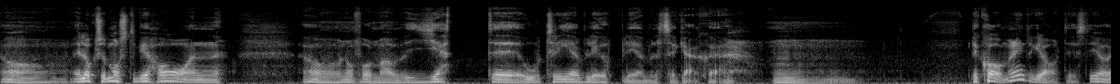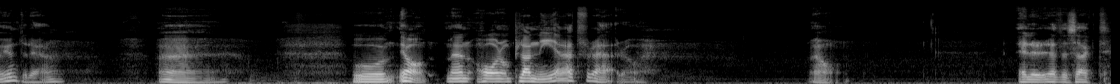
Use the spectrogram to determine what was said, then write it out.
ja, eller också måste vi ha en, ja, någon form av jätteotrevlig upplevelse kanske. Mm. Det kommer inte gratis, det gör ju inte det. Mm. Och ja, men har de planerat för det här då? Ja. Eller rättare sagt,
